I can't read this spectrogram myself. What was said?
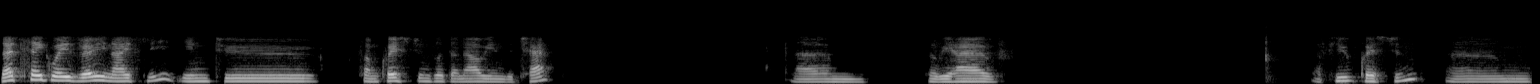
That segues very nicely into some questions that are now in the chat. Um, so we have a few questions. Um,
